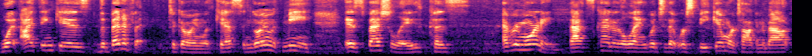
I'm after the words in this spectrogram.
what I think is the benefit to going with Kiss and going with me, especially because every morning that's kind of the language that we're speaking. We're talking about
